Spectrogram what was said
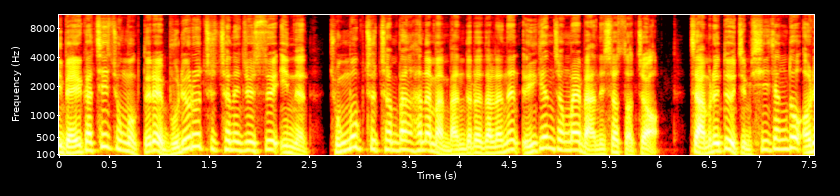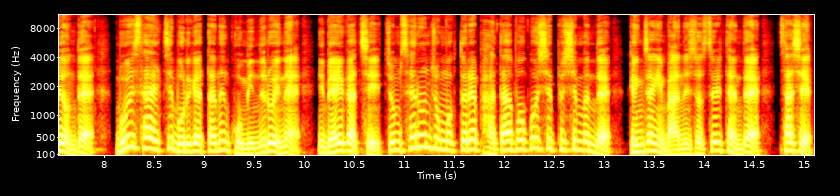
이 매일같이 종목들을 무료로 추천해 줄 수 있는 종목 추천방 하나만 만들어 달라는 의견 정말 많으셨었죠. 자, 아무래도 요즘 시장도 어려운데 뭘 살지 모르겠다는 고민으로 인해 매일같이 좀 새로운 종목들을 받아보고 싶으신 분들 굉장히 많으셨을 텐데 사실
